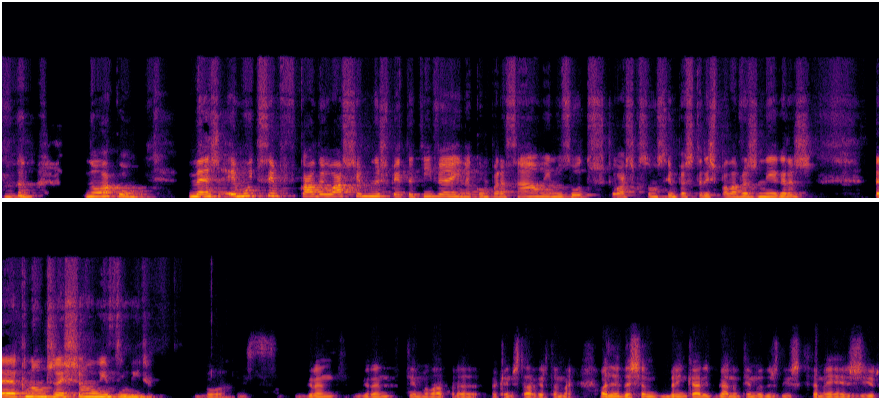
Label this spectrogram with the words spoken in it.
Uhum. não há como. Mas é muito sempre focado, eu acho, sempre na expectativa e na comparação e nos outros, que eu acho que são sempre as três palavras negras que não nos deixam evoluir. Boa, isso, grande, grande tema lá para, para quem nos está a ver também. Olha, deixa-me brincar e pegar no tema dos livros, que também é agir,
